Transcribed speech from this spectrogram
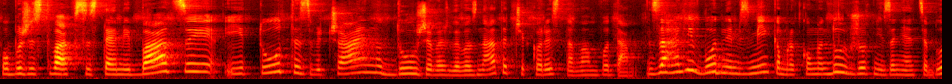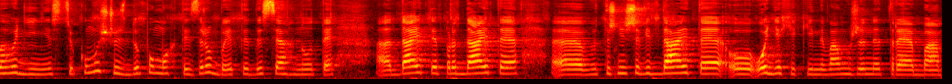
По божествах в системі бази, і тут, звичайно, дуже важливо знати, чи корисна вам вода. Взагалі, водним змійкам рекомендую в жовтні заняття благодійністю, комусь щось допомогти, зробити, досягнути. Е, Дайте, продайте, е, точніше, віддайте одяг, який вам вже не треба.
